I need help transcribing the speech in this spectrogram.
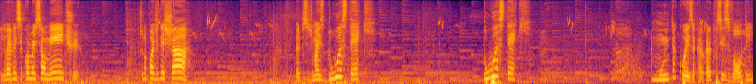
Ele vai vencer comercialmente. A gente não pode deixar. Velho, preciso de mais duas tech. Duas tech. É muita coisa, cara. Eu quero que vocês voltem.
